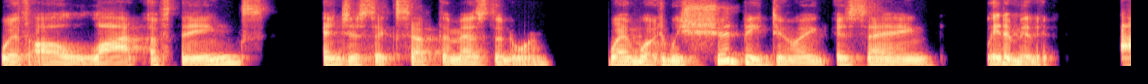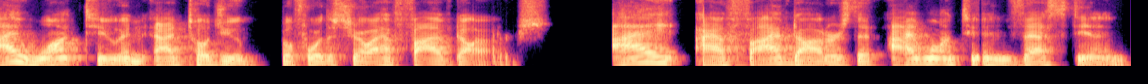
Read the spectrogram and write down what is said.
with a lot of things and just accept them as the norm. When what we should be doing is saying, wait a minute, I want to, and I told you before the show, I have five daughters. I, I have five daughters that I want to invest in.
